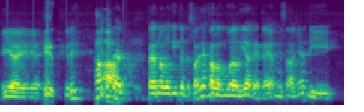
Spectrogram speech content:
Iya iya. iya. Jadi, uh teknologi soalnya kalau gue lihat ya kayak misalnya di uh,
